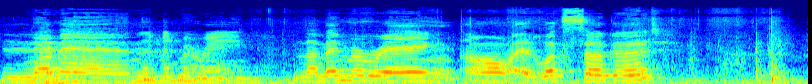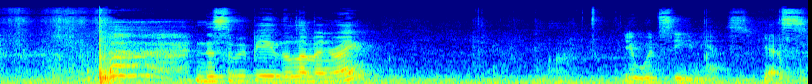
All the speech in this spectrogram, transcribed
Lemon. Lemon meringue. Lemon meringue. Oh, it looks so good. And this would be the lemon, right? It would seem, yes. Yes.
